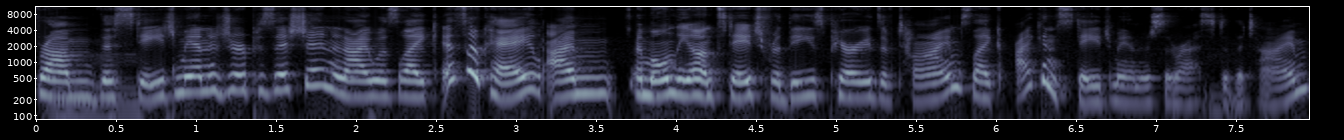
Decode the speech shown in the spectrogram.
from the Mm. stage manager position and I was like, it's okay. I'm I'm only on stage for these periods of times. Like I can stage manage the rest of the time.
